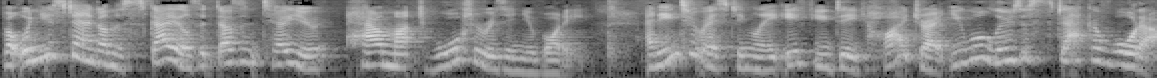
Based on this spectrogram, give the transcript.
But when you stand on the scales, it doesn't tell you how much water is in your body. And interestingly, if you dehydrate, you will lose a stack of water.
